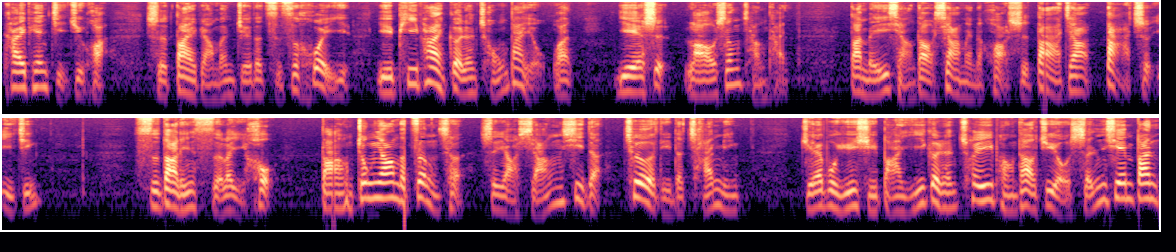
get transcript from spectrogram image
开篇几句话。”使代表们觉得此次会议与批判个人崇拜有关，也是老生常谈。但没想到下面的话使大家大吃一惊：斯大林死了以后，党中央的政策是要详细的、彻底的阐明，绝不允许把一个人吹捧到具有神仙般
